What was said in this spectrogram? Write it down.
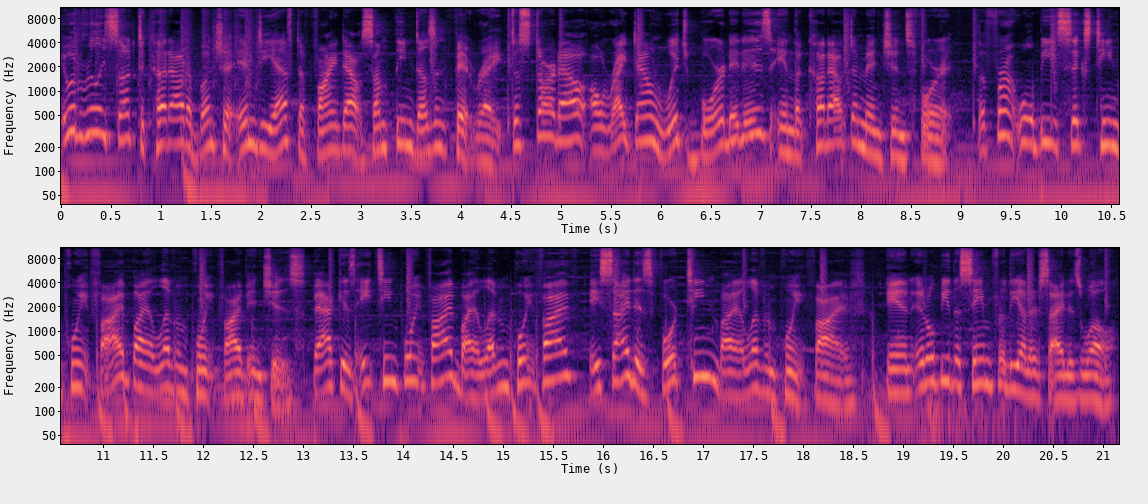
It would really suck to cut out a bunch of MDF to find out something doesn't fit right. To start out, I'll write down which board it is and the cutout dimensions for it. The front will be 16.5 by 11.5 inches. Back is 18.5 by 11.5. A side is 14 by 11.5. And it'll be the same for the other side as well.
